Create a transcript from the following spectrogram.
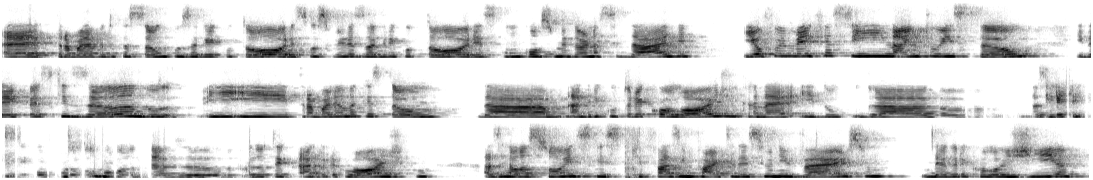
é, trabalhava educação com os agricultores, com os filhos dos agricultores, com o consumidor na cidade, e eu fui meio que assim, na intuição, e daí pesquisando e, e trabalhando a questão da agricultura ecológica, né, e do, da, do, das de consumo da, do, do, produto agroecológico, as relações que, que fazem parte desse universo da agroecologia,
